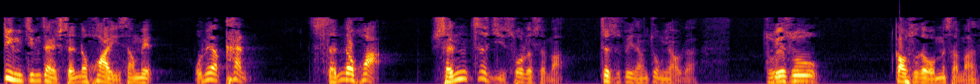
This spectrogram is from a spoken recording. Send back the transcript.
定睛在神的话语上面，我们要看神的话，神自己说了什么，这是非常重要的。主耶稣告诉了我们什么？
